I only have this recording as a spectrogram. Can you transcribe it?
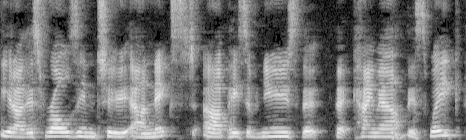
You know, this rolls into our next uh, piece of news that that came out this week,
